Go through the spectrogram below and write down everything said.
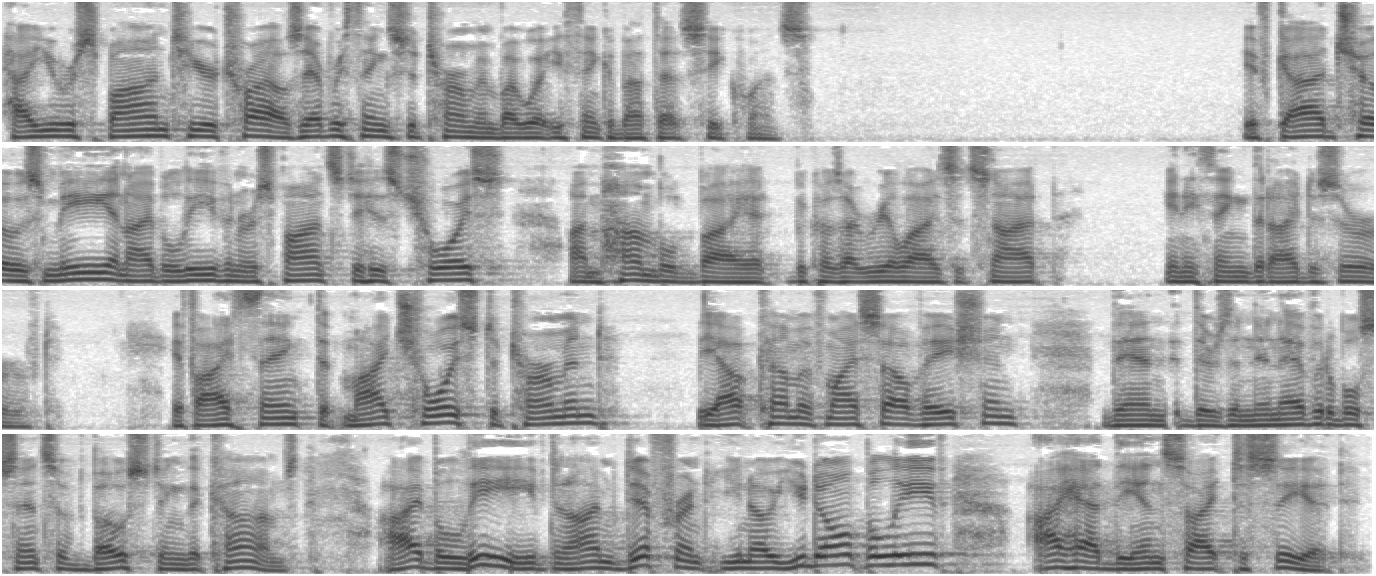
how you respond to your trials. Everything's determined by what you think about that sequence. If God chose me and I believe in response to his choice, I'm humbled by it because I realize it's not anything that I deserved. If I think that my choice determined the outcome of my salvation, then there's an inevitable sense of boasting that comes. I believed and I'm different. You know, you don't believe. I had the insight to see it.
